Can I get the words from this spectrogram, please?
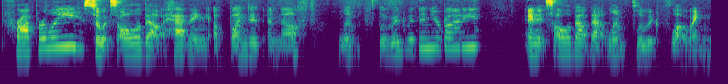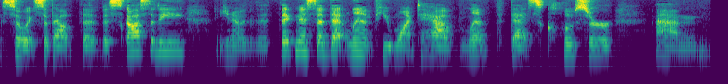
properly, so it's all about having abundant enough lymph fluid within your body and it's all about that lymph fluid flowing. So it's about the viscosity, you know, the thickness of that lymph. You want to have lymph that's closer um,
